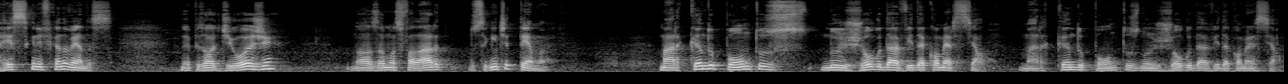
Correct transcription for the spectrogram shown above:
Ressignificando Vendas. No episódio de hoje, nós vamos falar do seguinte tema: marcando pontos no jogo da vida comercial. Marcando pontos no jogo da vida comercial.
